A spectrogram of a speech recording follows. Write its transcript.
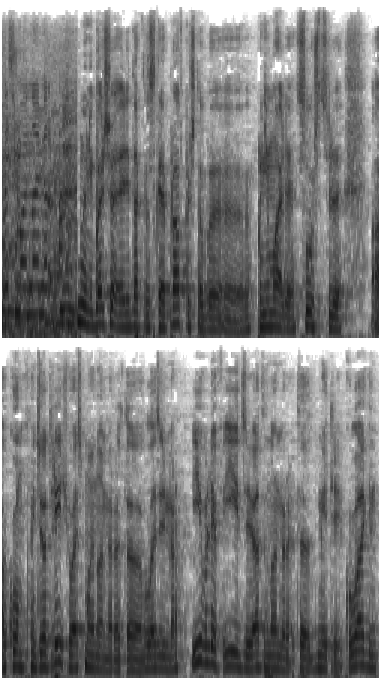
Восьмой номер. Ну, небольшая редакторская правка, чтобы понимали слушатели, о ком идет речь. Восьмой номер – это Владимир Ивлев, и девятый номер – это Дмитрий Кулагин.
